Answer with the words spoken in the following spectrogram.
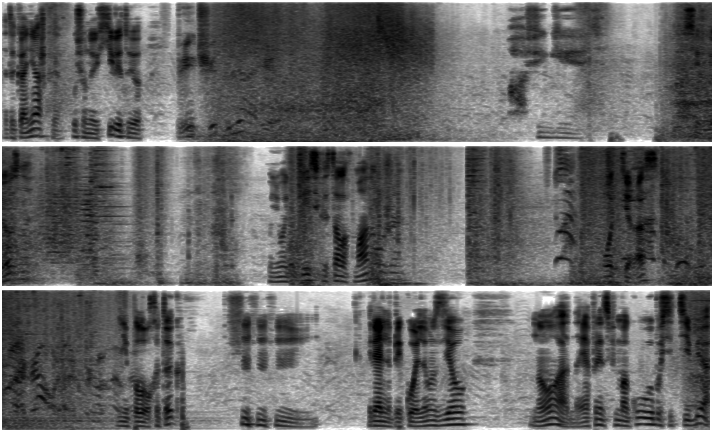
Это коняшка, пусть он ее хилит ее. Впечатляет. Офигеть. Серьезно? У него 10 кристаллов мана уже. Вот террас. Неплохо так. Реально прикольно он сделал. Ну ладно, я в принципе могу выпустить тебя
